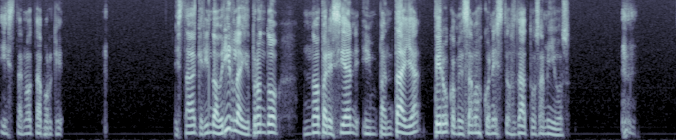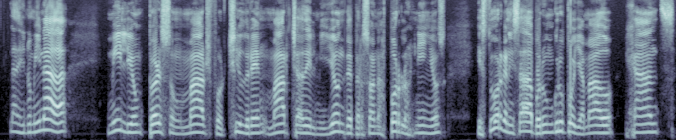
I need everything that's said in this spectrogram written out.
esta nota porque estaba queriendo abrirla y de pronto no aparecían en pantalla, pero comenzamos con estos datos, amigos. La denominada Million Person March for Children, Marcha del Millón de Personas por los Niños, estuvo organizada por un grupo llamado Hands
